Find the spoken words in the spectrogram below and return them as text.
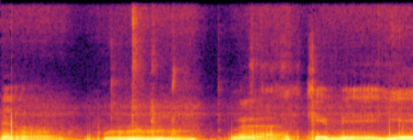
Kimmy, yeah.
